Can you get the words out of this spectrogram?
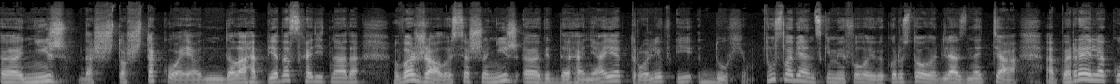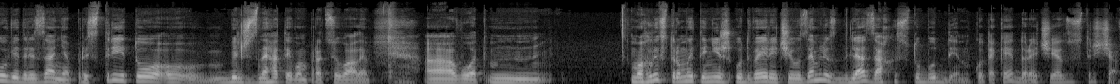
е, ніж да що ж таке, до логопеда сходити треба, вважалося, що ніж відганяє тролів і духів. У слав'янській міфології використовували для зняття е, переляку, відрізання пристріту, більш з негативом працювали. А, от. Могли встромити ніж у двері чи у землю для захисту будинку. Таке, до речі, я зустрічав.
